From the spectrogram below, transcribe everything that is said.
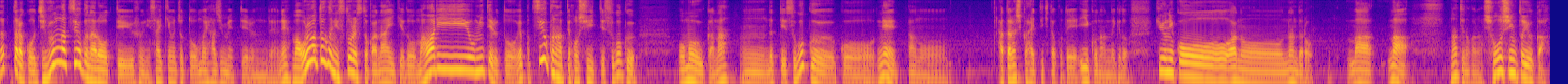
だったらこう自分が強くなろうっていう風に最近はちょっと思い始めてるんだよね。まあ俺は特にストレスとかないけど、周りを見てるとやっぱ強くなってほしいってすごく思うかな。うん。だってすごくこうね、あの、新しく入ってきた子でいい子なんだけど、急にこう、あの、なんだろう。まあ、まあ、なんていうのかな、昇進というか、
